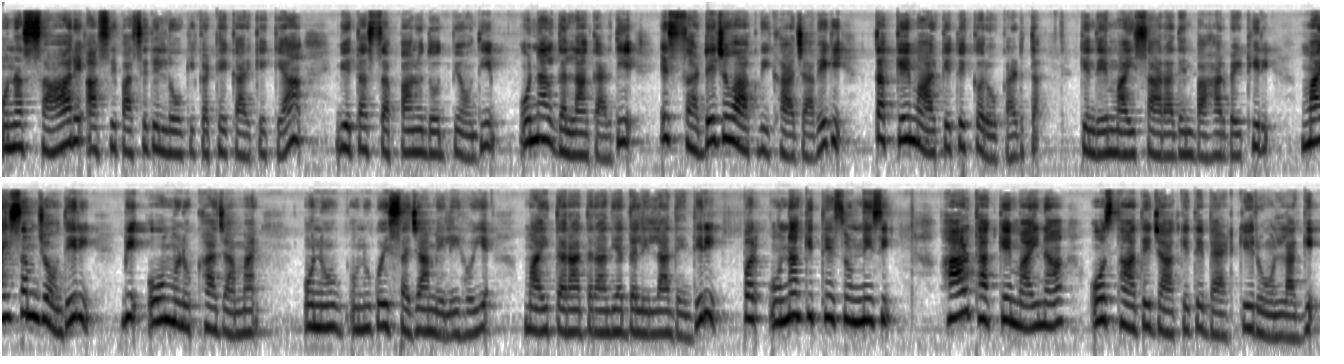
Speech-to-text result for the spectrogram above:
ਉਹਨਾਂ ਸਾਰੇ ਆਸੇ-ਪਾਸੇ ਦੇ ਲੋਕ ਇਕੱਠੇ ਕਰਕੇ ਕਿਹਾ ਵੀ ਇਹ ਤਾਂ ਸੱਪਾਂ ਨੂੰ ਦੁੱਧ ਪਿਉਂਦੀ ਉਹ ਨਾਲ ਗੱਲਾਂ ਕਰਦੀ ਏ, ਇਹ ਸਾਡੇ ਜਵਾਕ ਵੀ ਖਾ ਜਾਵੇਗੀ ਧੱਕੇ ਮਾਰ ਕੇ ਤੇ ਘਰੋਂ ਕੱਢਤਾ। ਕਹਿੰਦੇ ਮਾਈ ਸਾਰਾ ਦਿਨ ਬਾਹਰ ਬੈਠੀ ਰਹੀ ਮਾਈ ਸਮਝਾਉਂਦੀ ਰਹੀ ਵੀ ਉਹ ਮਨੁੱਖਾ ਜਾਮਾ ਹੈ ਉਹਨੂੰ ਉਹਨੂੰ ਕੋਈ ਸਜ਼ਾ ਮਿਲੀ ਹੋਈ ਹੈ। ਮਾਈ ਤਰ੍ਹਾਂ ਤਰ੍ਹਾਂ ਦੀਆਂ ਦਲੀਲਾਂ ਦਿੰਦੀ ਰਹੀ ਪਰ ਉਹਨਾਂ ਕਿੱਥੇ ਸੁਣਨੀ ਸੀ? ਹਾਰ ਥੱਕ ਕੇ ਮਾਈ ਨਾ ਉਸ ਥਾਂ ਤੇ ਜਾ ਕੇ ਤੇ ਬੈਠ ਕੇ ਰੋਣ ਲੱਗ ਗਈ।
